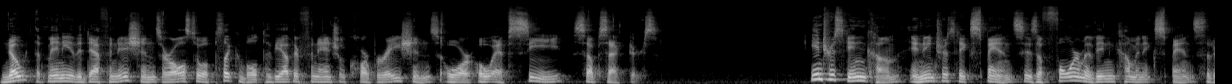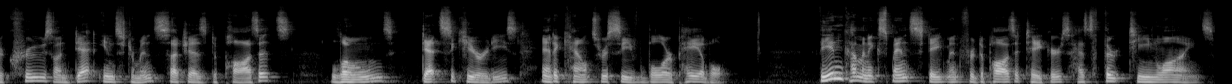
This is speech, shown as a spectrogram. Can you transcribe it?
Note that many of the definitions are also applicable to the other financial corporations, or OFC, subsectors. Interest income and interest expense is a form of income and expense that accrues on debt instruments such as deposits, loans, debt securities, and accounts receivable or payable. The income and expense statement for deposit takers has 13 lines.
